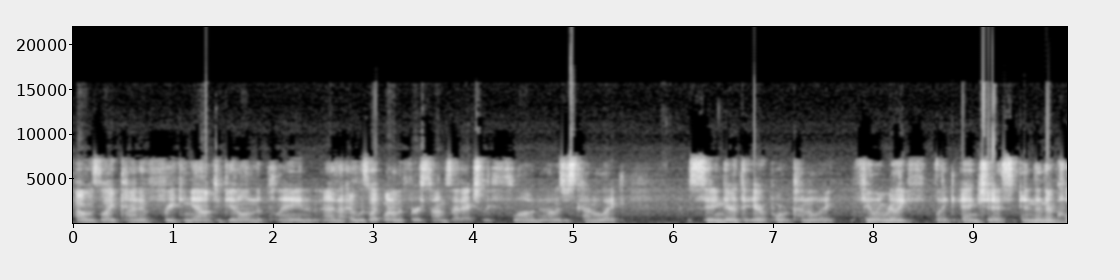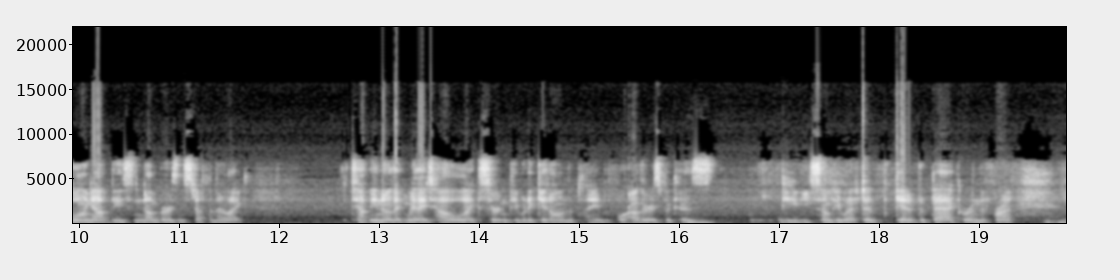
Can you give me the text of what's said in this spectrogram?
I was like kind of freaking out to get on the plane, and, and it was like one of the first times I'd actually flown, and I was just kind of like sitting there at the airport, kind of like feeling really like anxious, and then they're Mm. calling out these numbers and stuff, and they're like, tell, you know, that where they tell like certain people to get on the plane before others because. You, some people have to get at the back or in the front,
